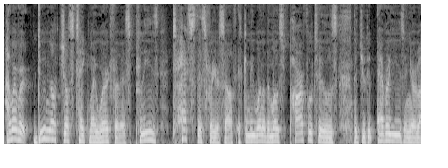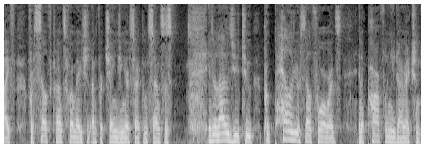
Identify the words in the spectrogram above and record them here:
However, do not just take my word for this. Please test this for yourself. It can be one of the most powerful tools that you could ever use in your life for self-transformation and for changing your circumstances. It allows you to propel yourself forwards in a powerful new direction.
